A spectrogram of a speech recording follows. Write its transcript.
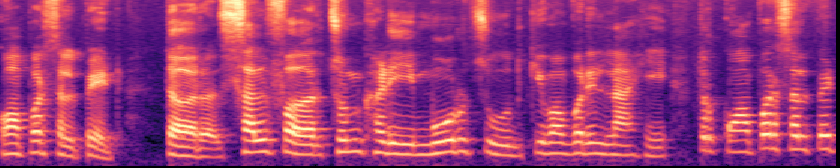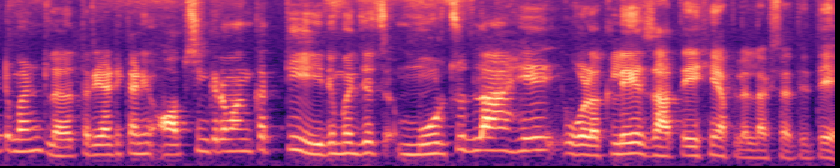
कॉपर सल्फेट. तर सल्फर चुनखडी मोरचूद किंवा वरील नाही. तर कॉपर सल्फेट म्हटलं तर या ठिकाणी ऑप्शन क्रमांक तीन म्हणजेच मोरचूदला हे ओळखले जाते हे आपल्या लक्षात येते.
